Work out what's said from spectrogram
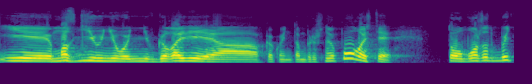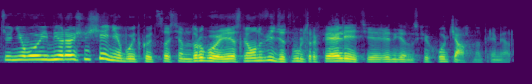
и мозги у него не в голове, а в какой-нибудь там брюшной полости, то, может быть, у него и мироощущение будет какое-то совсем другое, если он видит в ультрафиолете рентгеновских лучах, например,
